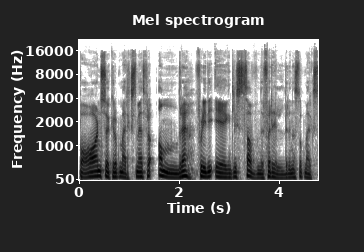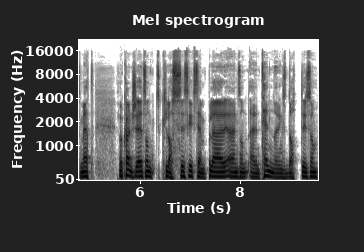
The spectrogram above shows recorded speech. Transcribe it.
barn søker oppmerksomhet fra andre fordi de egentlig savner foreldrenes oppmerksomhet. Og Kanskje et sånt klassisk eksempel er en, sånn, er en tenåringsdatter som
